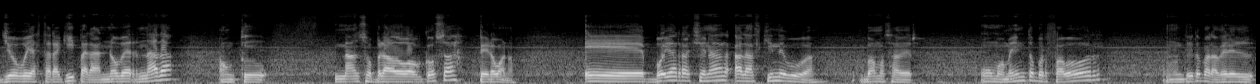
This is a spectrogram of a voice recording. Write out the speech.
Yo voy a estar aquí para no ver nada, aunque me han soplado cosas, pero bueno. Eh, voy a reaccionar a la skin de Búa. Vamos a ver. Un momento, por favor. Un momentito para ver el,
